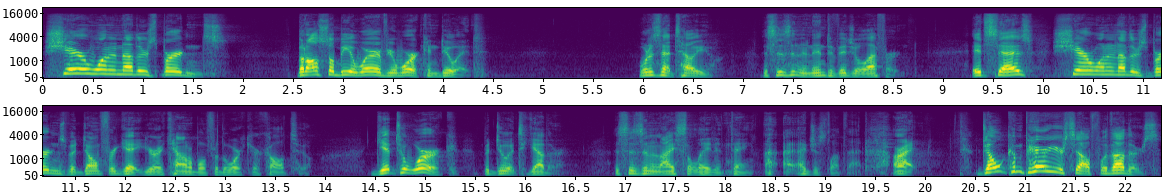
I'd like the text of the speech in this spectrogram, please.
Share one another's burdens, but also be aware of your work and do it. What does that tell you? This isn't an individual effort. It says, share one another's burdens, but don't forget you're accountable for the work you're called to. Get to work, but do it together. This isn't an isolated thing. I, I just love that. All right. Don't compare yourself with others.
